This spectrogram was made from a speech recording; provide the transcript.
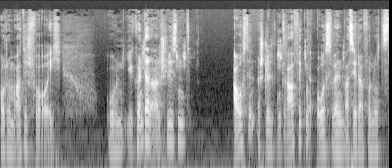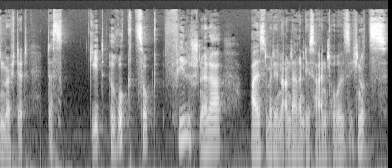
automatisch für euch. Und ihr könnt dann anschließend aus den erstellten Grafiken auswählen, was ihr davon nutzen möchtet. Das geht ruckzuck viel schneller als mit den anderen Design-Tools. Ich nutze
